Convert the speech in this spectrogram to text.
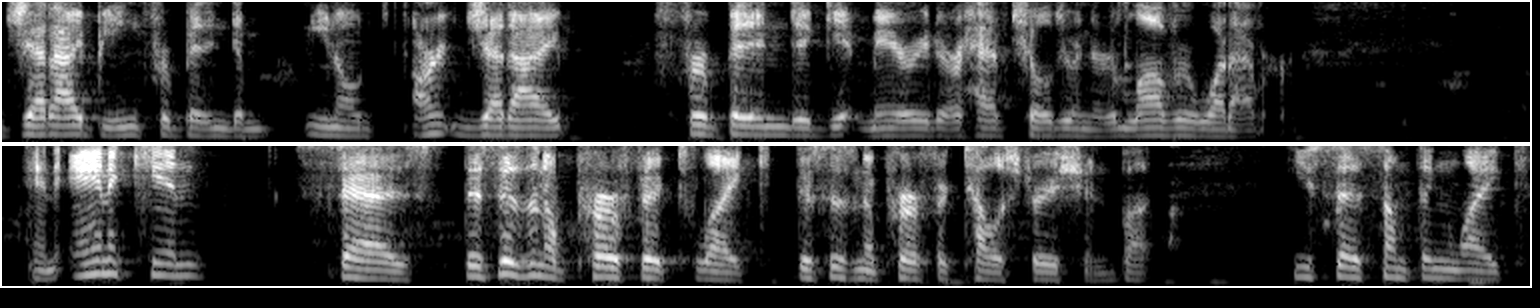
jedi being forbidden to you know aren't jedi forbidden to get married or have children or love or whatever and anakin says this isn't a perfect like this isn't a perfect illustration but he says something like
